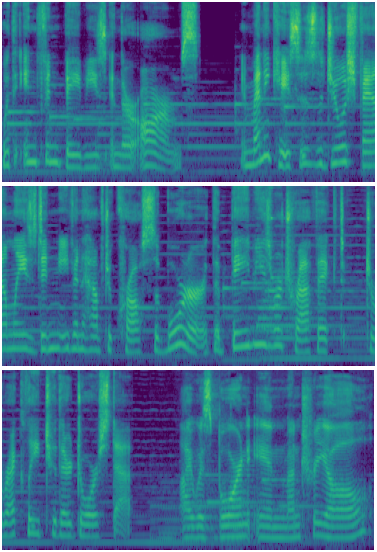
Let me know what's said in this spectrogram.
with infant babies in their arms. In many cases, the Jewish families didn't even have to cross the border, the babies were trafficked directly to their doorstep. I was born in Montreal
